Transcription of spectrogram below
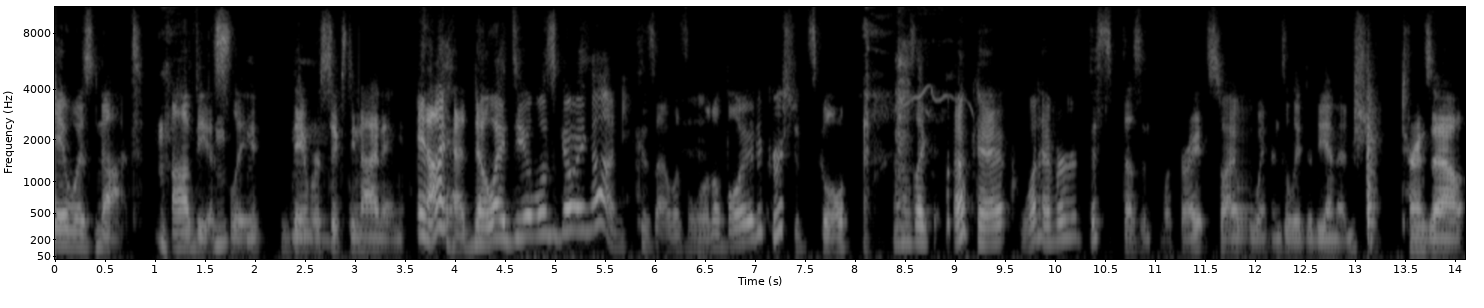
It was not. Obviously, they were 69ing. And I had no idea what was going on because I was a little boy in a Christian school. And I was like, okay, whatever. This doesn't look right. So I went and deleted the image. Turns out,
